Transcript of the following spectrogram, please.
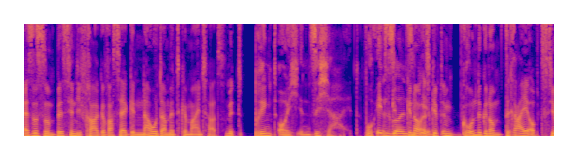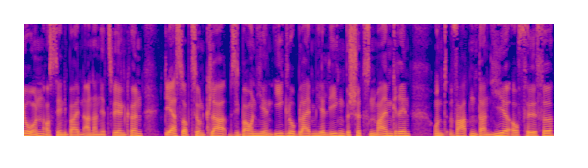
Es ist so ein bisschen die Frage, was er genau damit gemeint hat. Mit bringt euch in Sicherheit. Wohin es sollen gibt, genau, sie gehen? es gibt im Grunde genommen drei Optionen, aus denen die beiden anderen jetzt wählen können. Die erste Option, klar, sie bauen hier ein Iglo, bleiben hier liegen, beschützen Malmgren und warten dann hier auf Hilfe.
